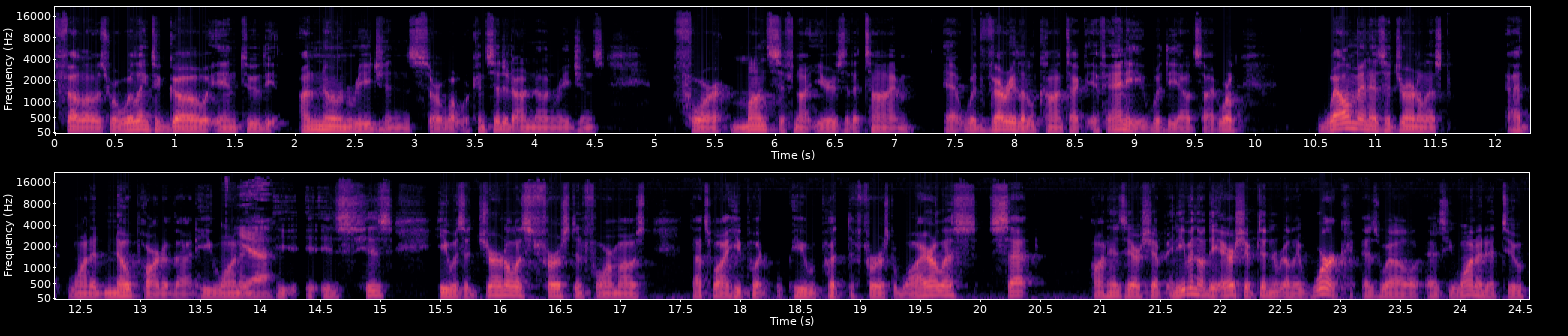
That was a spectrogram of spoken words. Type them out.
fellows were willing to go into the unknown regions or what were considered unknown regions for months, if not years at a time, uh, with very little contact, if any, with the outside world. Wellman, as a journalist, had wanted no part of that. He wanted yeah. he, is his he was a journalist first and foremost. That's why he put he would put the first wireless set on his airship. And even though the airship didn't really work as well as he wanted it to,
